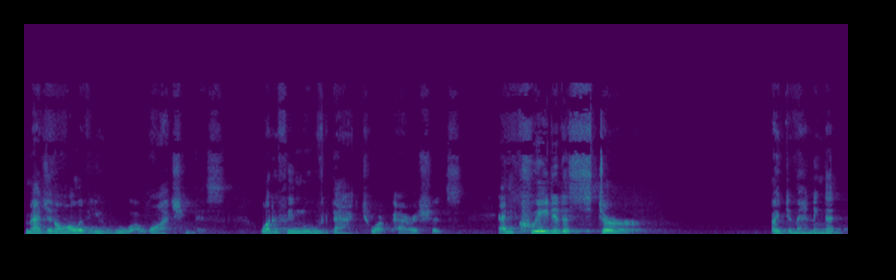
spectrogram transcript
Imagine all of you who are watching this what if we moved back to our parishes and created a stir by demanding that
